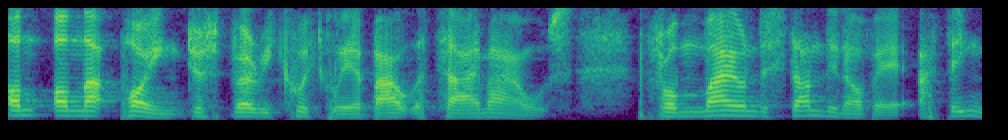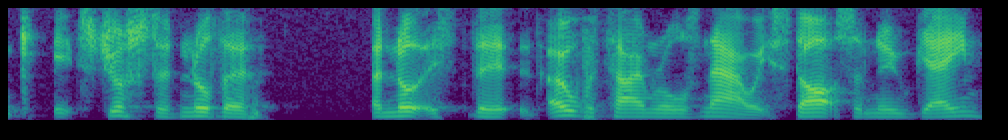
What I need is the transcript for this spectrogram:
On on that point, just very quickly about the timeouts. From my understanding of it, I think it's just another another it's the overtime rules now. It starts a new game,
